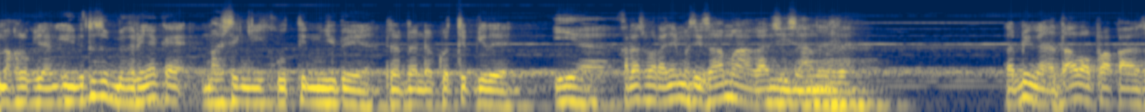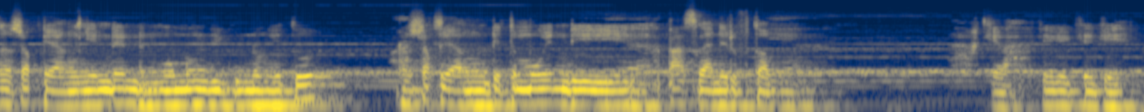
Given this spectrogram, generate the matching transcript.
makhluk yang ini tuh sebenarnya kayak masih ngikutin gitu ya, dalam tanda kutip gitu ya. iya Karena suaranya masih sama kan Masih sama. Tapi nggak tahu apakah sosok yang nyinden dan ngomong di gunung itu sosok yang ditemuin di atas kan di rooftop. iya Oke lah, oke oke, oke.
